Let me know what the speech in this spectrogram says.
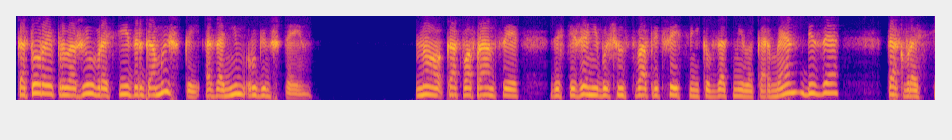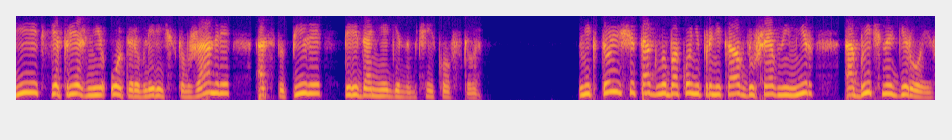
которое проложил в России Доргомышской, а за ним Рубинштейн. Но, как во Франции достижение большинства предшественников затмило Кармен Бизе, так в России все прежние оперы в лирическом жанре отступили перед Онегиным Чайковского. Никто еще так глубоко не проникал в душевный мир обычных героев,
